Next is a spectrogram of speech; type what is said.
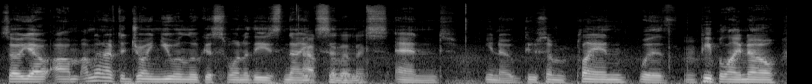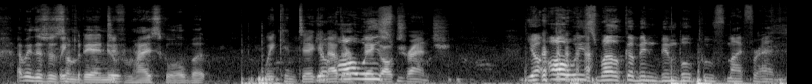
so yeah, um, I'm gonna have to join you and Lucas one of these nights Absolutely. and and you know do some playing with people I know. I mean, this was We somebody I knew do- from high school, but We can dig You're another always- big old trench. You're always welcome in Bimblepoof, my friend.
